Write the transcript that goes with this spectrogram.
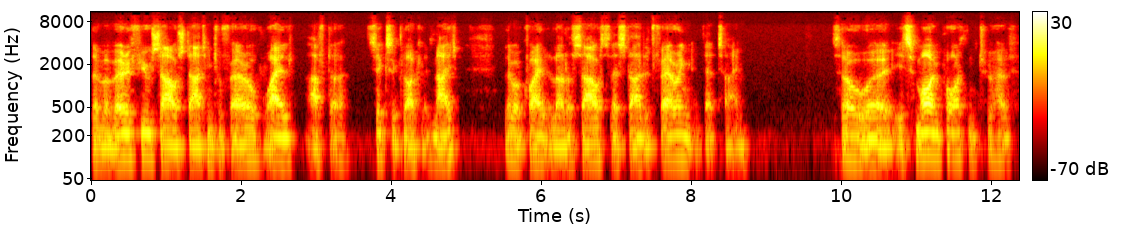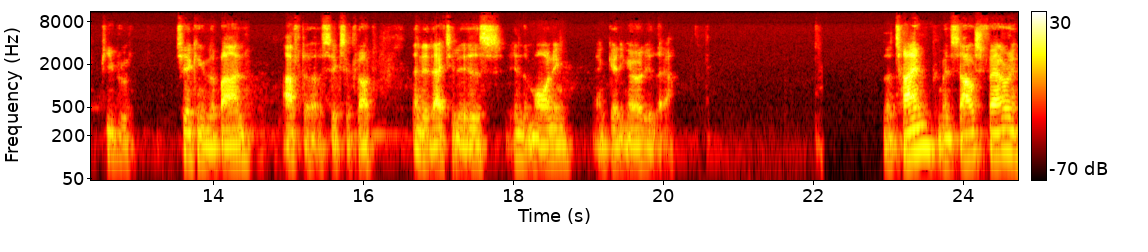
there were very few sows starting to farrow, while after 6 o'clock at night, there were quite a lot of sows that started farrowing at that time. So uh, it's more important to have people checking the barn after six o'clock than it actually is in the morning and getting early there. The time when sows farrow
